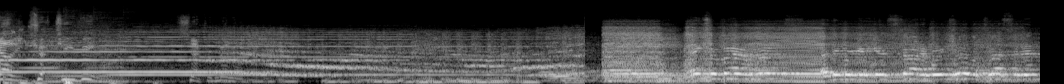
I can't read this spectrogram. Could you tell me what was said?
Reality Check TV, Sacramento. Thanks for bearing with us. I think we're going to get started. We're Kill The Precedent.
